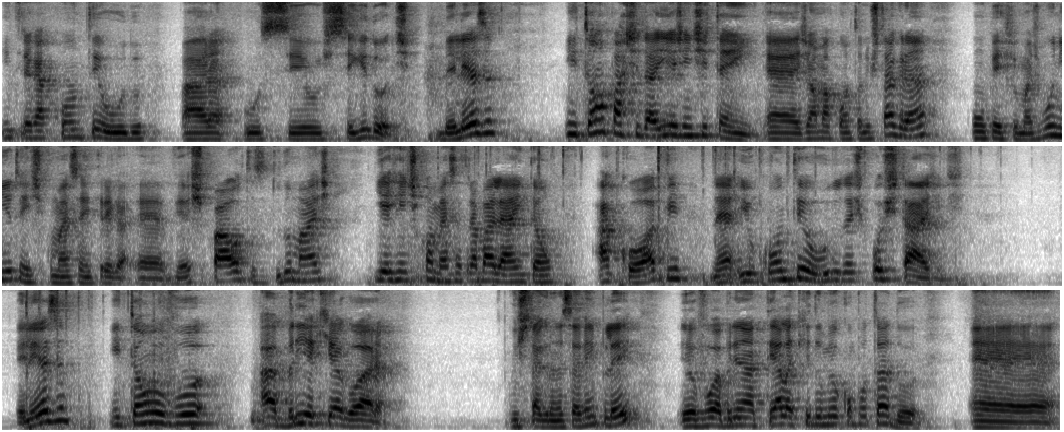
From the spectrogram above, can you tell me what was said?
entregar conteúdo para os seus seguidores. Beleza? Então, a partir daí, a gente tem é, já uma conta no Instagram, com um perfil mais bonito, a gente começa a entregar, é, ver as pautas e tudo mais, e a gente começa a trabalhar, então, a copy né, e o conteúdo das postagens. Beleza? Então, eu vou abrir aqui agora o Instagram do Seven Play, eu vou abrir na tela aqui do meu computador. É,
